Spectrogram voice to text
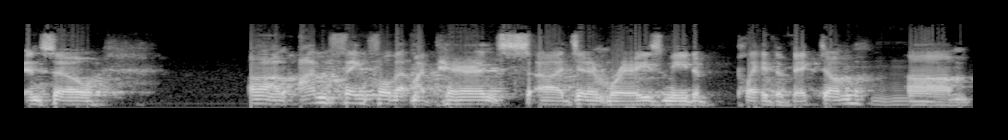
And so uh, I'm thankful that my parents uh, didn't raise me to play the victim. Mm-hmm. Um,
